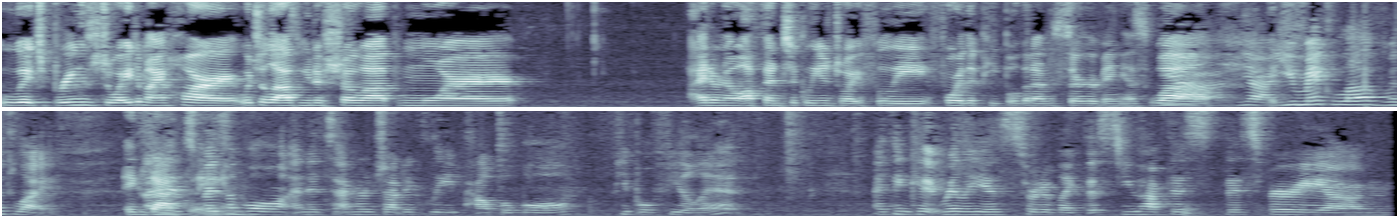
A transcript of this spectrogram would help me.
which brings joy to my heart, which allows me to show up more I don't know, authentically and joyfully for the people that I'm serving as well. yeah yeah It's- you make love with life Exactly. and it's visible and it's energetically palpable people feel it i think it really is sort of like this you have this this very um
